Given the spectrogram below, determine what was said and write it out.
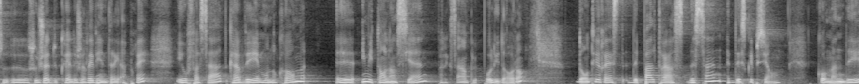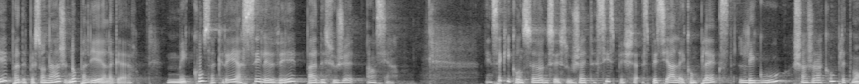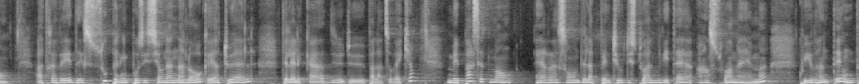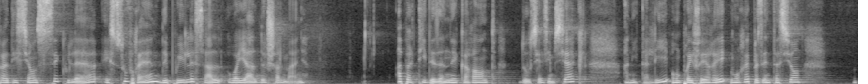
sujet duquel je reviendrai après, et aux façades gravées monochromes euh, imitant l'ancienne, par exemple Polidoro, dont il reste des pâles traces de scènes et descriptions, commandées par des personnages non pas liés à la guerre, mais consacrés à s'élever par des sujets anciens. En ce qui concerne ces sujets si spéciaux et complexes, le goût changera complètement à travers des superimpositions analogues et actuelles, tel est le cas du, du Palazzo Vecchio, mais pas seulement en raison de la peinture d'histoire militaire en soi-même, qui vantait une tradition séculaire et souveraine depuis les salles royales de Charlemagne. À partir des années 40 du XVIe siècle, en Italie, on préférait une représentation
